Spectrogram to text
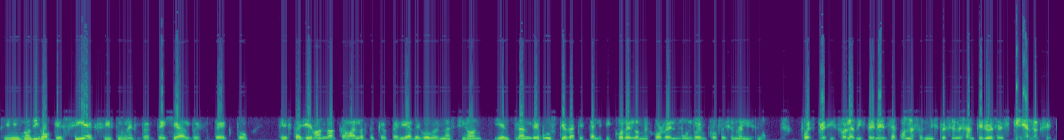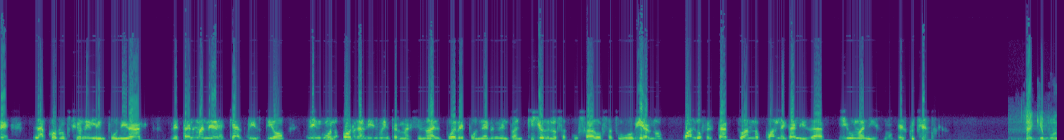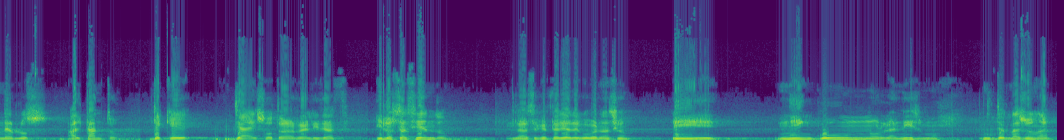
Sí mismo dijo que sí existe una estrategia al respecto que está llevando a cabo la Secretaría de Gobernación y el plan de búsqueda que calificó de lo mejor del mundo en profesionalismo. Pues precisó la diferencia con las administraciones anteriores es que ya no existe la corrupción y la impunidad, de tal manera que advirtió ningún organismo internacional puede poner en el banquillo de los acusados a su gobierno cuando se está actuando con legalidad y humanismo. Escuchemos. Hay que ponerlos al tanto de que ya es otra realidad y lo está haciendo la Secretaría de Gobernación y ningún organismo internacional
